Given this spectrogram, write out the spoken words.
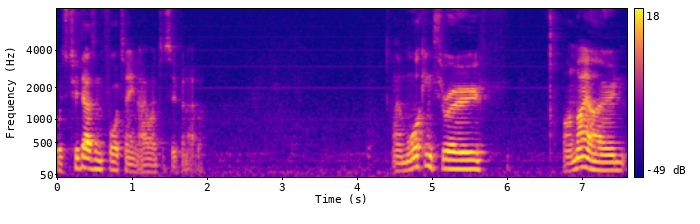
was 2014 I went to Supernova. I'm walking through on my own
